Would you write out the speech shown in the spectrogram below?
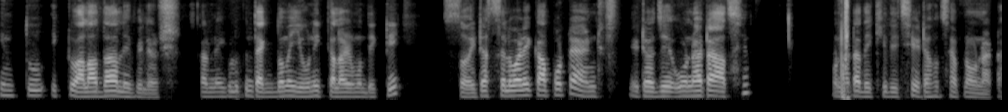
কিন্তু একটু আলাদা লেভেলের কারণ এগুলো কিন্তু একদমই ইউনিক কালারের মধ্যে একটি। সো এটা সালোয়ারের কাপড়টা অ্যান্ড এটা যে ওনাটা আছে ওনাটা দেখিয়ে দিচ্ছি। এটা হচ্ছে আপনার ওনাটা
